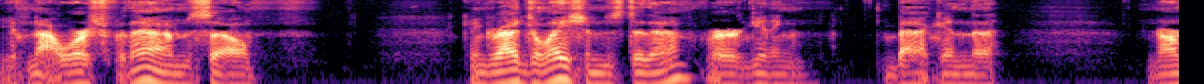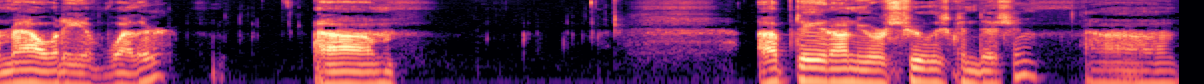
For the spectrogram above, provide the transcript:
if not worse for them. So, congratulations to them for getting back in the normality of weather. Um, update on your truly's condition. Uh,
